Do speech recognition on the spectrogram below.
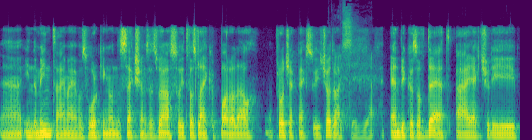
uh, in the meantime, I was working on the sections as well, so it was like a parallel project next to each other. I see, yeah. And because of that, I actually,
